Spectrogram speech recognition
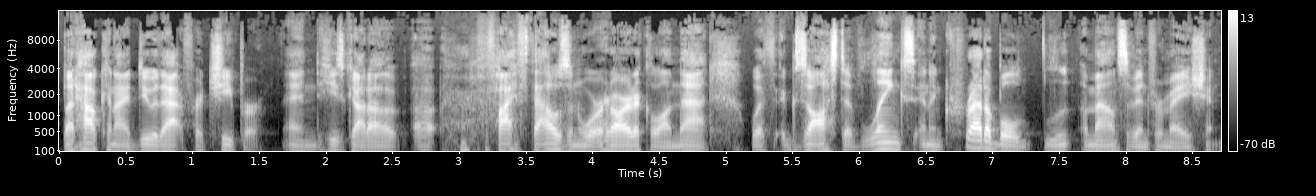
but how can I do that for cheaper? And he's got a, a five thousand word article on that with exhaustive links and incredible l- amounts of information.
